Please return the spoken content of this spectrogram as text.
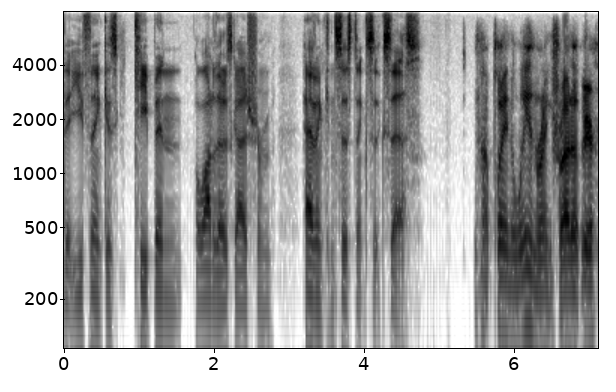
that you think is keeping a lot of those guys from having consistent success? Not playing the wind ranks right up there,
